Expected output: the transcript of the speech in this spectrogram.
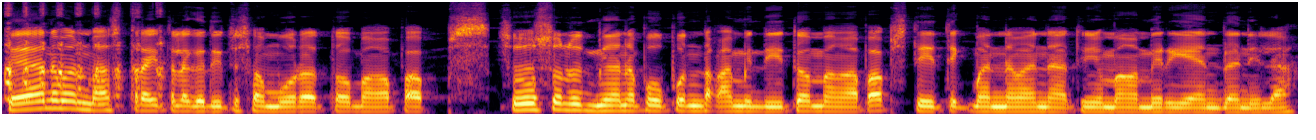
Kaya naman mas try talaga dito sa mura to mga paps. Susunod nga na pupunta kami dito mga paps, titikman naman natin yung mga merienda nila.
